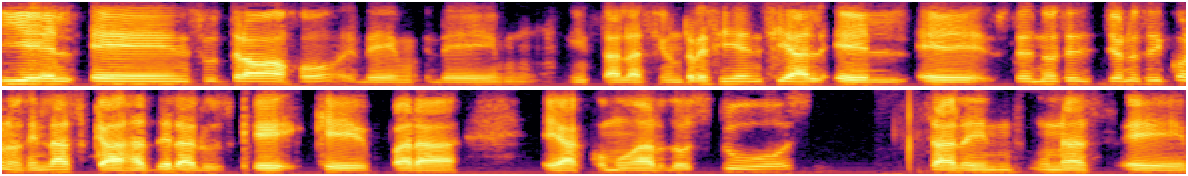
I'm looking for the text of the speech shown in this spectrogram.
y él eh, en su trabajo de, de instalación residencial, él, eh, ustedes no sé, yo no sé si conocen las cajas de la luz que, que para eh, acomodar los tubos salen unas eh,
